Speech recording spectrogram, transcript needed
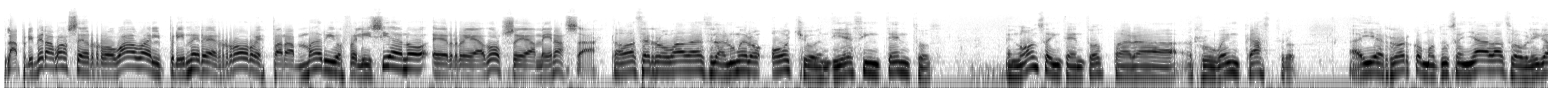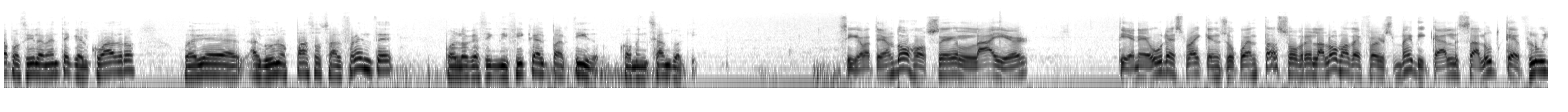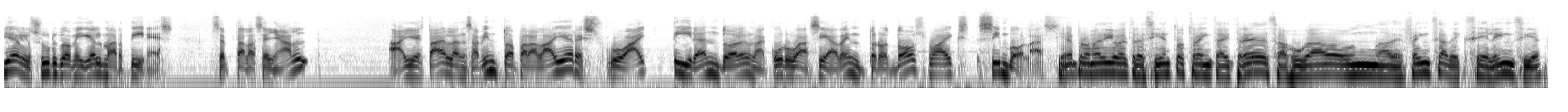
La primera base robada, el primer error es para Mario Feliciano, RA12 amenaza. La base robada es la número 8 en 10 intentos, en 11 intentos para Rubén Castro. Hay error, como tú señalas, obliga posiblemente que el cuadro juegue algunos pasos al frente por lo que significa el partido, comenzando aquí. Sigue bateando José Lyer. Tiene un strike en su cuenta sobre la loma de First Medical. Salud que fluye el zurdo Miguel Martínez. Acepta la señal. Ahí está el lanzamiento para Layer, strike tirándole una curva hacia adentro, dos strikes sin bolas. Tiene promedio de 333, ha jugado una defensa de excelencia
